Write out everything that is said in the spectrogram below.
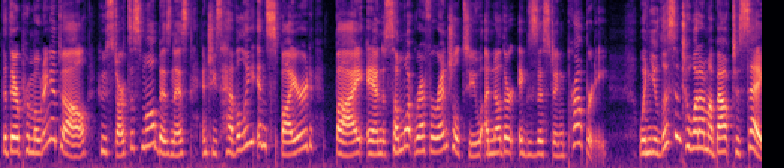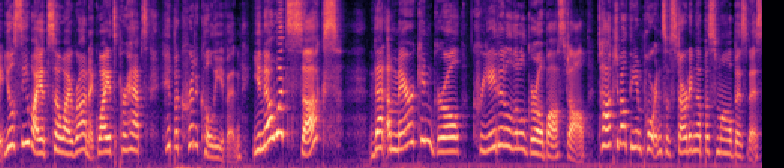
that they're promoting a doll who starts a small business and she's heavily inspired by and somewhat referential to another existing property. When you listen to what I'm about to say, you'll see why it's so ironic, why it's perhaps hypocritical even. You know what sucks? That American Girl created a little girl boss doll, talked about the importance of starting up a small business,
